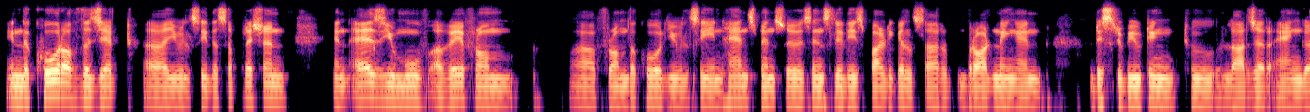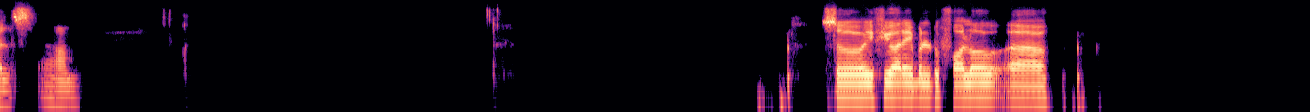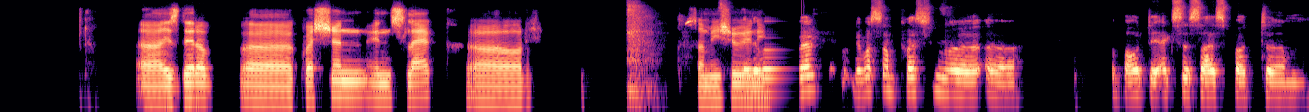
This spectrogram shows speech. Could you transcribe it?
in the core of the jet, uh, you will see the suppression. And as you move away from uh, from the core, you will see enhancement. So essentially these particles are broadening and distributing to larger angles. Um, so if you are able to follow uh, Uh, is there a uh, question in Slack uh, or some issue? Yeah, any? there, were, there was some question uh, uh, about the exercise, but um,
